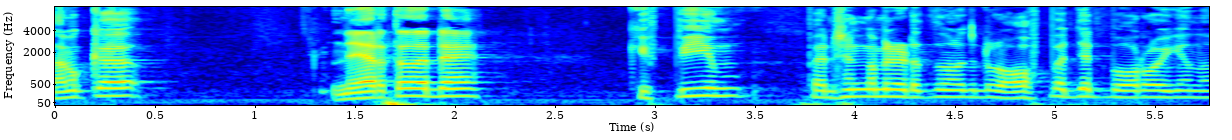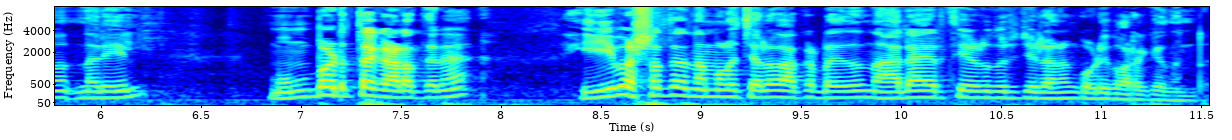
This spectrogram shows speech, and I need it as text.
നമുക്ക് നേരത്തെ തന്നെ കിഫ്ബിയും പെൻഷൻ കമ്പനി എടുത്തെന്ന് പറഞ്ഞിട്ട് ഓഫ് ബഡ്ജറ്റ് ബോറോയിങ് എന്ന നിലയിൽ മുമ്പെടുത്ത കടത്തിന് ഈ വർഷത്തെ നമ്മൾ ചിലവാക്കേണ്ടത് നാലായിരത്തി എഴുന്നൂറ് ശതമാനം കോടി കുറയ്ക്കുന്നുണ്ട്.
